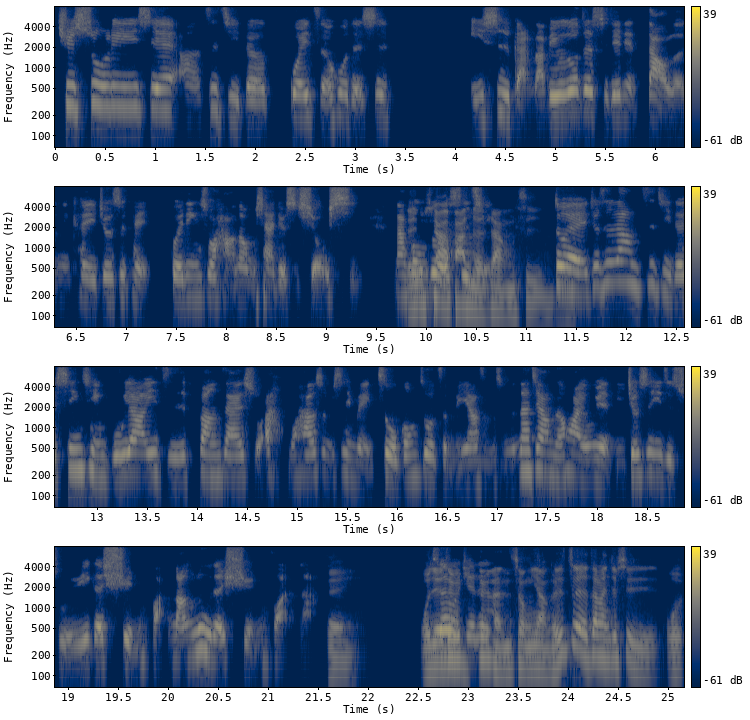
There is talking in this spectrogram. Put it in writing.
去树立一些呃自己的规则，或者是仪式感吧。比如说这时间点到了，你可以就是可以规定说好，那我们现在就是休息。那工作的事情，这样子，对，就是让自己的心情不要一直放在说啊，我还有什么事情没做，工作怎么样，什么什么。那这样的话，永远你就是一直处于一个循环，忙碌的循环啦。对，我觉得这个很重要。可是这个当然就是我，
